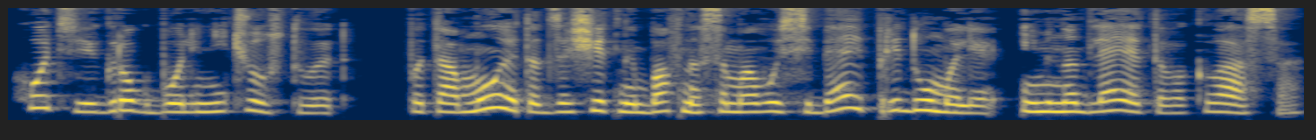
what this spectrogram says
хоть и игрок боли не чувствует. Потому этот защитный баф на самого себя и придумали именно для этого класса.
